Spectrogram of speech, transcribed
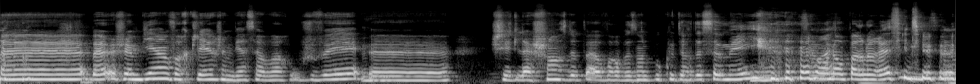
Euh, bah, J'aime bien voir clair, j'aime bien savoir où je vais. Euh, j'ai de la chance de pas avoir besoin de beaucoup d'heures de sommeil. On en parlera si tu veux.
